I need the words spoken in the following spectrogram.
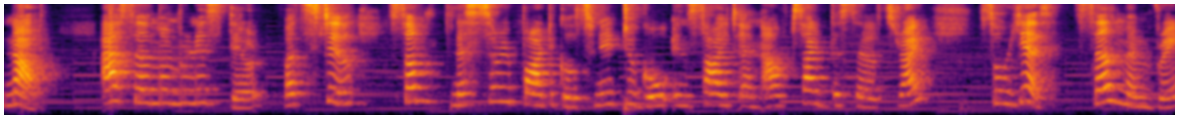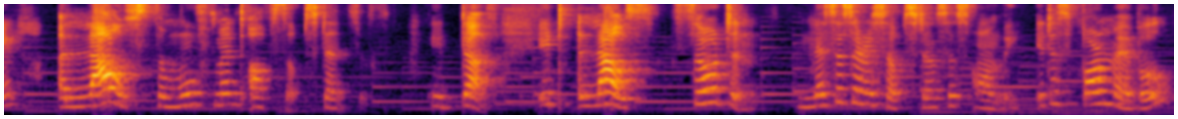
Now as cell membrane is there but still some necessary particles need to go inside and outside the cells right? So yes cell membrane allows the movement of substances. It does. It allows certain necessary substances only. It is permeable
